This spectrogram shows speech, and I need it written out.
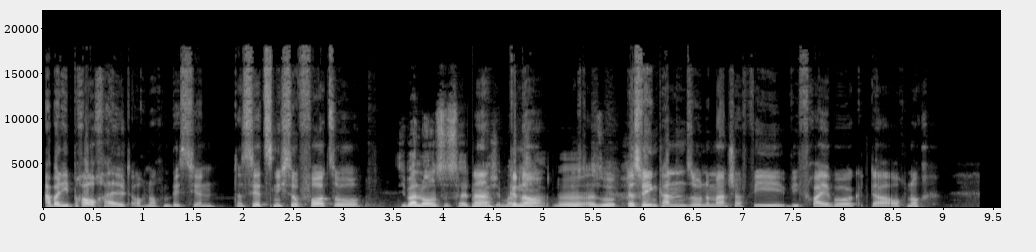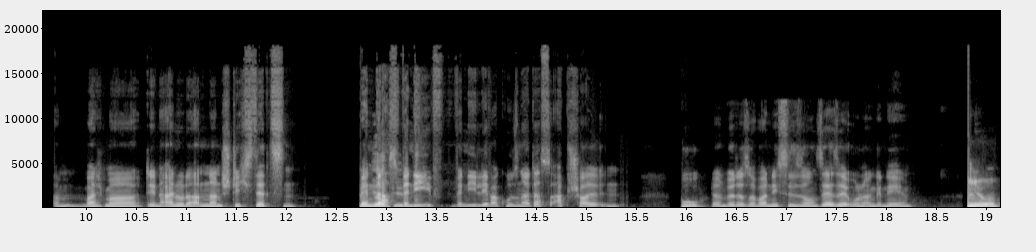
aber die braucht halt auch noch ein bisschen. Das ist jetzt nicht sofort so. die Balance ist halt Ne? nicht immer Genau. da. Ne? Also, Deswegen kann so eine Mannschaft wie, wie Freiburg da auch noch ähm, manchmal den ein oder anderen Stich setzen. Wenn Ja, das, wenn die, wenn die Leverkusener das abschalten, puh, dann wird es aber nächste Saison sehr, sehr unangenehm. Ja.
